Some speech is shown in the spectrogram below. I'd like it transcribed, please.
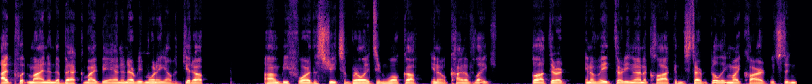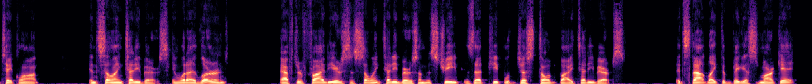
I'd put mine in the back of my van, and every morning I would get up um, before the streets of Burlington woke up, you know, kind of like go out there at, you know, 8 9 o'clock and start building my cart, which didn't take long, and selling teddy bears. And what I learned after five years of selling teddy bears on the street is that people just don't buy teddy bears. It's not like the biggest market.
